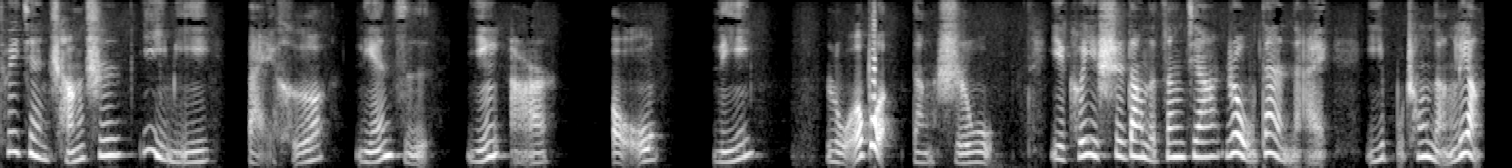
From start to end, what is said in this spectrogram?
推荐常吃薏米、百合、莲子、银耳、藕、梨、萝卜等食物，也可以适当的增加肉蛋奶，以补充能量，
